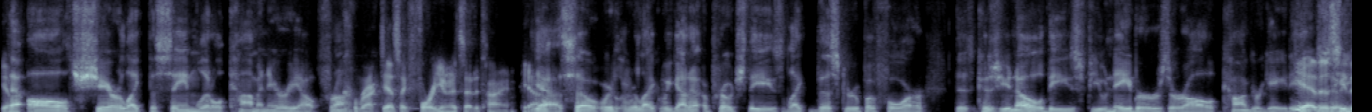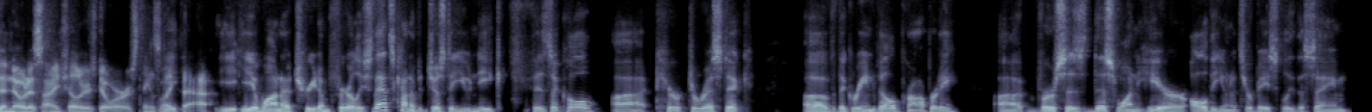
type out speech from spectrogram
yep. that all share like the same little common area out front. Correct. Yeah, it's like four units at a time. Yeah. Yeah. So we're we're like we got to approach these like this group of four because you know these few neighbors are all congregating. Yeah, they so see you, the notice on each other's doors, things like that. You, you want to treat them fairly. So that's kind of just a unique physical uh, characteristic of the Greenville property uh, versus this one here. All the units are basically the same.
